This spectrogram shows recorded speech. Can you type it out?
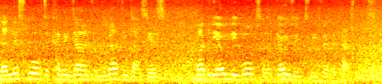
then this water coming down from the melting glaciers might be the only water that goes into these river catchments.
